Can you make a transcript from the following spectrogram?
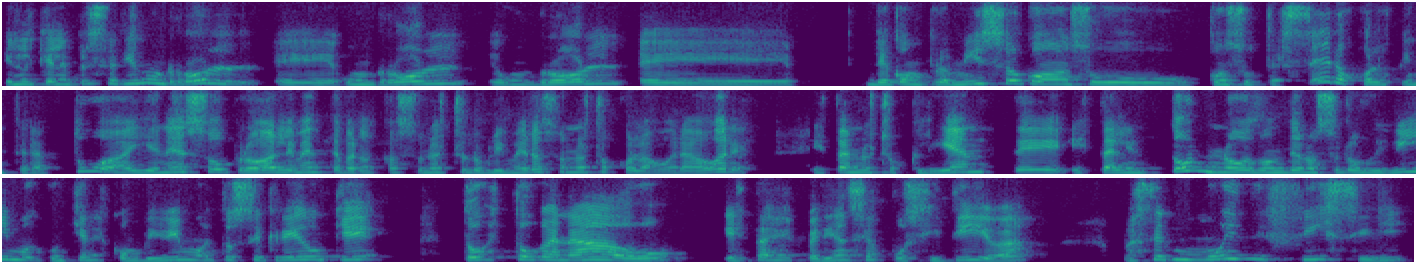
en el que la empresa tiene un rol, eh, un rol, un rol eh, de compromiso con, su, con sus terceros, con los que interactúa, y en eso probablemente para el caso nuestro lo primero son nuestros colaboradores, están nuestros clientes, está el entorno donde nosotros vivimos y con quienes convivimos. Entonces creo que todo esto ganado, estas experiencias positivas, va a ser muy difícil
